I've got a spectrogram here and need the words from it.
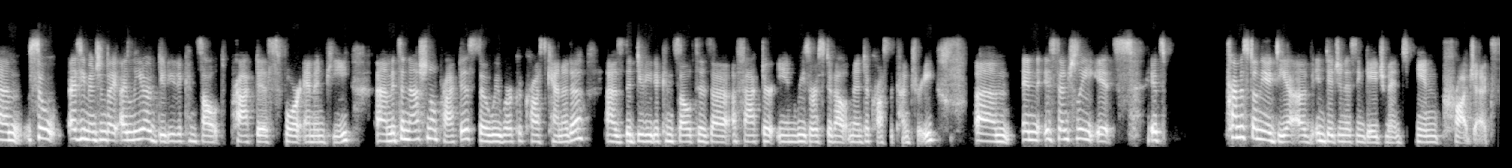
Um, so, as you mentioned, I, I, lead our duty to consult practice for MNP. Um, it's a national practice, so we work across Canada as the duty to consult is a, a factor in resource development across the country. Um, and essentially, it's it's premised on the idea of Indigenous engagement in projects.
